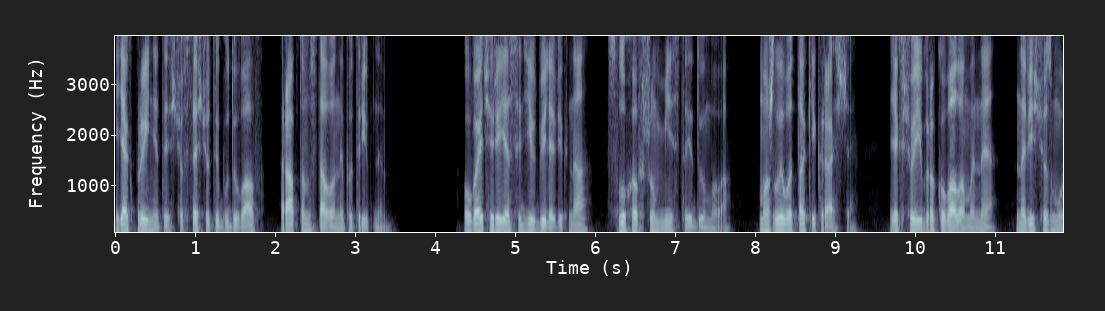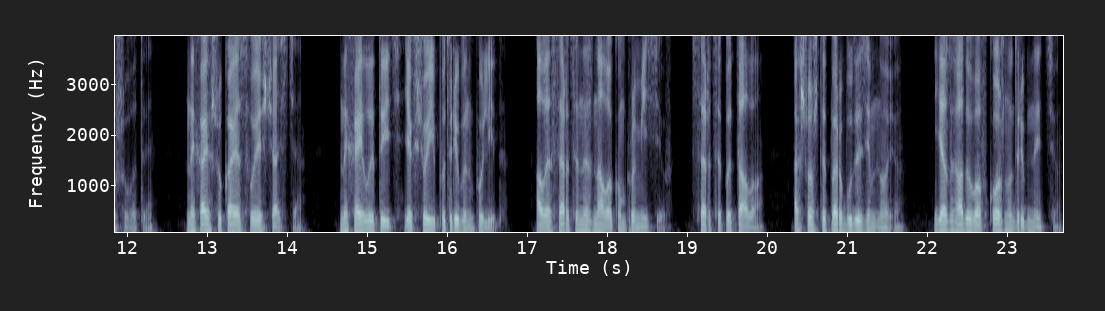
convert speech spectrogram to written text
Як прийняти, що все, що ти будував, раптом стало непотрібним? Увечері я сидів біля вікна, слухав шум міста і думав, можливо, так і краще. Якщо їй бракувало мене, навіщо змушувати? Нехай шукає своє щастя, нехай летить, якщо їй потрібен політ. Але серце не знало компромісів. Серце питало: а що ж тепер буде зі мною? Я згадував кожну дрібницю.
